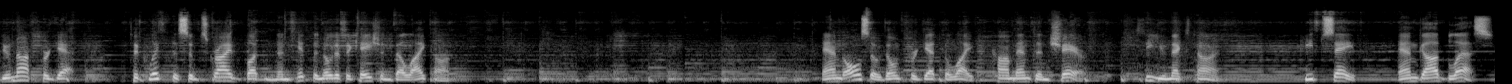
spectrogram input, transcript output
Do not forget to click the subscribe button and hit the notification bell icon. And also don't forget to like, comment and share. See you next time. Keep safe, and God bless.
